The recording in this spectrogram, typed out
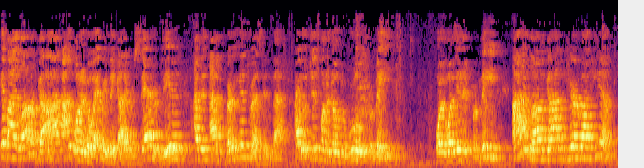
If I love God, I want to know everything God ever said or did. I'm, I'm very interested in that. I don't just want to know the rules for me or what's in it for me. I love God and care about Him.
